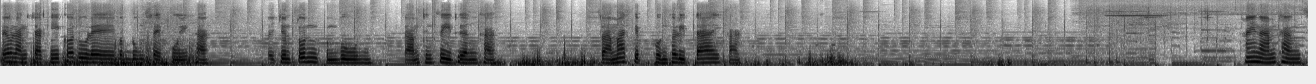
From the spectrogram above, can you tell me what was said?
แล้วหลังจากนี้ก็ดูแลบำรุงใส่ปุ๋ยค่ะ ไปจนต้นสมบูรณ์ 3-4 เดือนค่ะ สามารถเก็บผลผลิตได้ค่ะ ให้น้ำทางส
